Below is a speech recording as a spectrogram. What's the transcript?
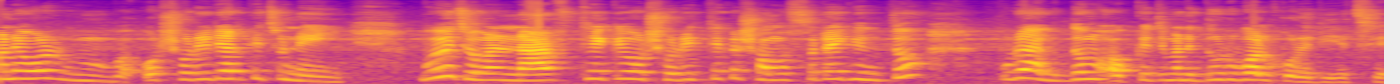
মানে ওর ওর শরীরে আর কিছু নেই, বুঝেছ? মানে নার্ভ থেকে, ওর শরীর থেকে সমস্তটাই কিন্তু পুরো একদম অকেজ মানে দুর্বল করে দিয়েছে।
